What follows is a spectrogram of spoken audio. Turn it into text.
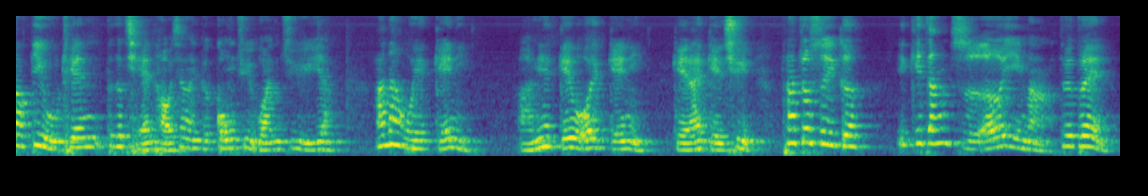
到第五天，这个钱好像一个工具玩具一样啊，那我也给你，啊，你也给我，我也给你，给来给去，它就是一个一一张纸而已嘛，对不对？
